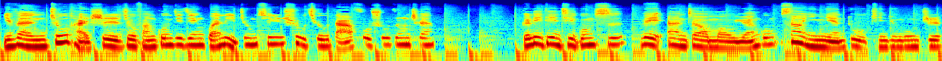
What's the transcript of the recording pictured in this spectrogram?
一份珠海市住房公积金管理中心诉求答复书中称。格力电器公司未按照某员工上一年度平均工资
